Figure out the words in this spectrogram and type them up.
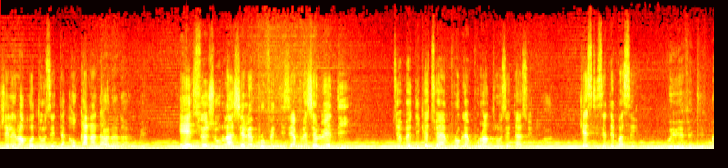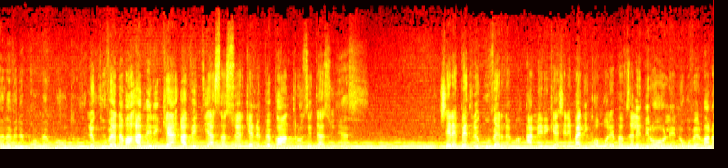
je l'ai aux États, au Canada. Canada, oui. Et ce jour-là, je l'ai prophétisé. Après, je lui ai dit, Dieu me dit que tu as un problème pour entrer aux États-Unis. Qu'est-ce qui s'était passé? Oui, effectivement, elle avait des problèmes pour entrer aux Le gouvernement américain avait dit à sa soeur qu'elle ne peut pas entrer aux États-Unis. Yes. Je répète, le gouvernement américain, je n'ai pas dit congolais, parce que vous allez dire, oh, les, nos gouvernements,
